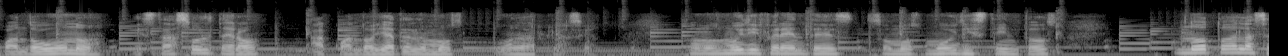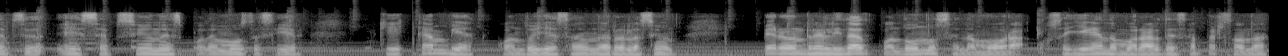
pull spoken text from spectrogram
cuando uno está soltero a cuando ya tenemos una relación. Somos muy diferentes, somos muy distintos. No todas las excepciones podemos decir que cambian cuando ya está en una relación pero en realidad cuando uno se enamora o se llega a enamorar de esa persona,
